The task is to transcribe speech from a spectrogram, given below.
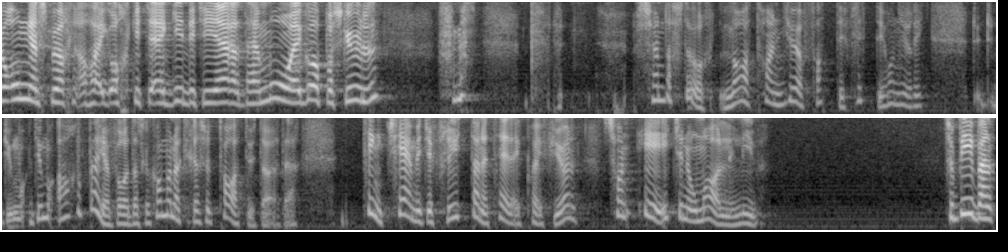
Når ungen spør jeg orker ikke, jeg gidder ikke gjøre dette, her, må jeg gå på skolen? Men Søndag står 'lat han gjøre fattig, flittig, han gjør rik'. Du, du, må, du, må, arbeide for at det skal komme noe resultat ut av dette. Ting kommer ikke flytende til deg på ei fjøl. Sånn er ikke normalen i livet. Så Bibelen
